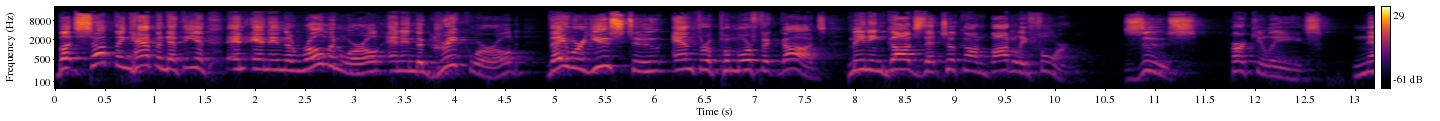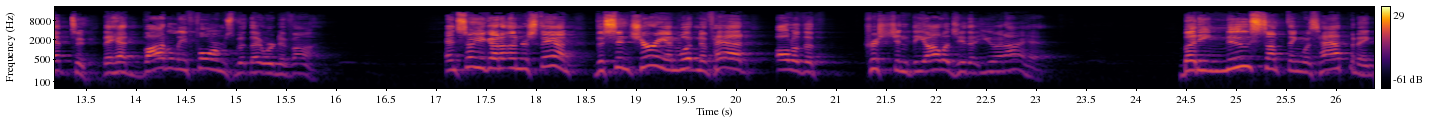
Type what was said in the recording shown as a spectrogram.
But something happened at the end. And, and in the Roman world and in the Greek world, they were used to anthropomorphic gods, meaning gods that took on bodily form. Zeus, Hercules, Neptune. They had bodily forms, but they were divine. And so you got to understand the centurion wouldn't have had all of the Christian theology that you and I have. But he knew something was happening.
